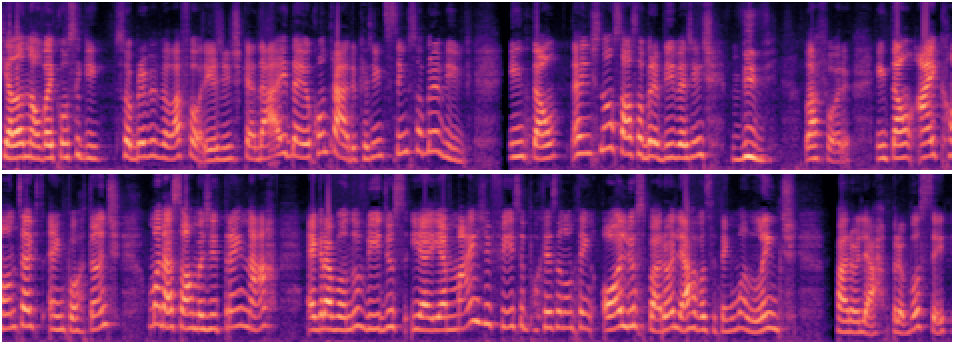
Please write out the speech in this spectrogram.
que ela não vai conseguir sobreviver lá fora. E a gente quer dar a ideia ao contrário, que a gente sim sobrevive. Então, a gente não só sobrevive, a gente vive lá fora. Então, eye contact é importante. Uma das formas de treinar é gravando vídeos, e aí é mais difícil porque você não tem olhos para olhar, você tem uma lente para olhar para você.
